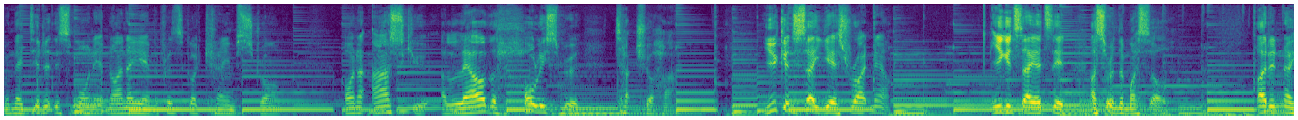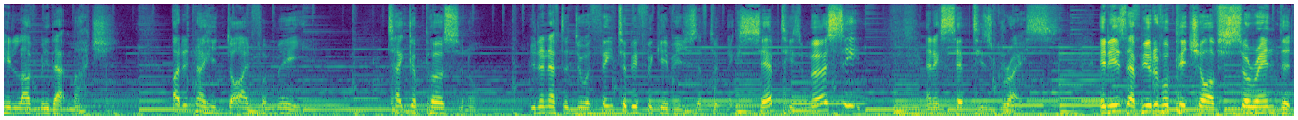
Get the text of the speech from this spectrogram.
When they did it this morning at 9 a.m., the presence of God came strong. I want to ask you, allow the Holy Spirit touch your heart. You can say yes right now. You can say, "It's it. I surrender my soul." I didn't know He loved me that much. I didn't know He died for me. Take it personal. You don't have to do a thing to be forgiven. You just have to accept His mercy and accept His grace. It is that beautiful picture of surrendered.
